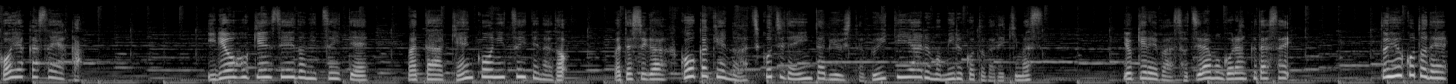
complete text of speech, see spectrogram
健やかさやか。医療保険制度についてまた健康についてなど私が福岡県のあちこちでインタビューした VTR も見ることができます。よければそちらもご覧ください。ということで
